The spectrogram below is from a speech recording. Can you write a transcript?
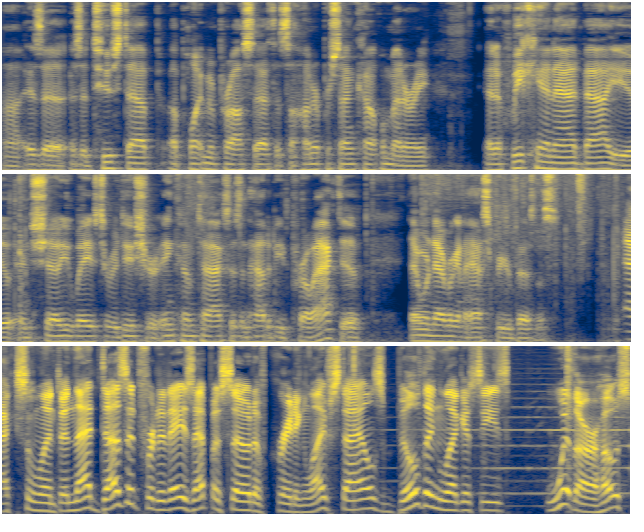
uh, is a is a two step appointment process that's 100% complimentary. And if we can add value and show you ways to reduce your income taxes and how to be proactive, then we're never going to ask for your business. Excellent. And that does it for today's episode of Creating Lifestyles, Building Legacies with our host,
